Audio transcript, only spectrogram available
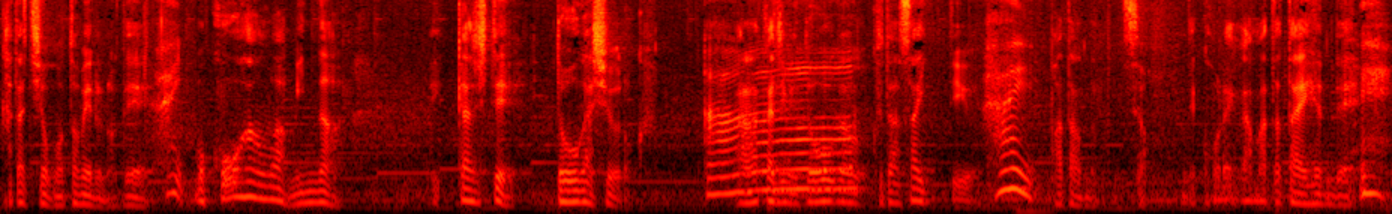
形を求めるので、はい。もう後半はみんな一貫して動画収録。ああらかじめ動画をーくださいっていうはい。パターンだったんですよ。でこれがまた大変でええ。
